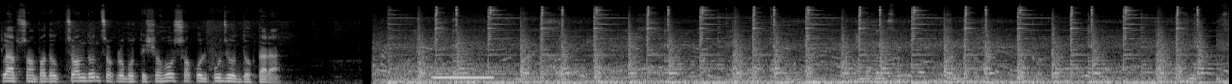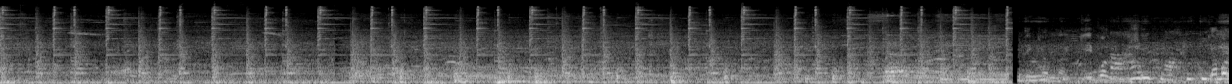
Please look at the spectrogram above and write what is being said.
ক্লাব সম্পাদক চন্দন চক্রবর্তী সহ সকল পুজো উদ্যোক্তারা। কি বলবেন কেমন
